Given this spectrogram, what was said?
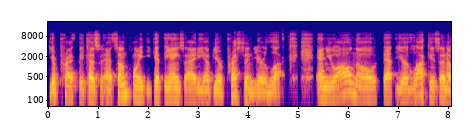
you're pressed because at some point you get the anxiety of you're pressing your luck. And you all know that your luck is in a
